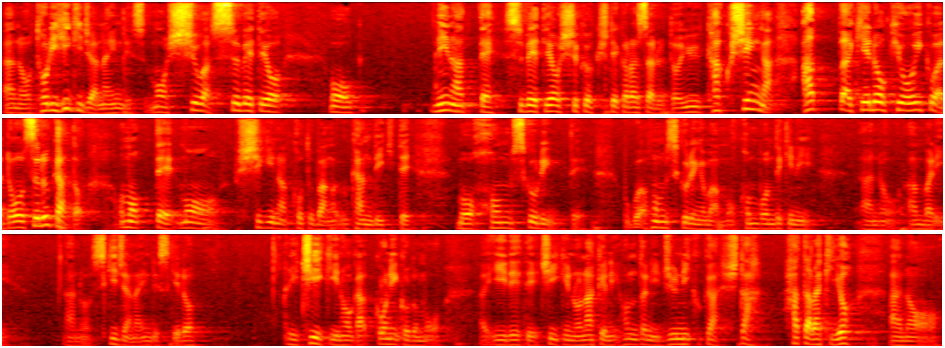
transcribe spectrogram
あの取引じゃないんです。もう主は全てをもうになって全てを祝福してくださるという確信があったけど教育はどうするかと思ってもう不思議な言葉が浮かんできてもうホームスクーリングって僕はホームスクーリングはもう根本的にあのあんまりあの好きじゃないんですけど地域の学校に子供を入れて地域の中に本当に受肉化した働きをあの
